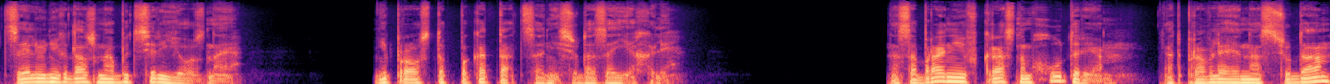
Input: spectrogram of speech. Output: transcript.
Цель у них должна быть серьезная. Не просто покататься они сюда заехали. На собрании в Красном хуторе, отправляя нас сюда,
